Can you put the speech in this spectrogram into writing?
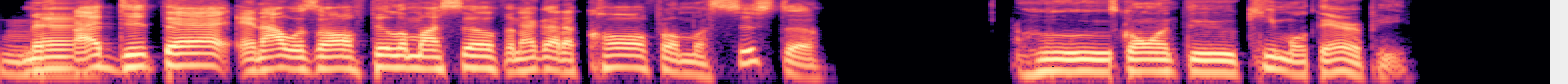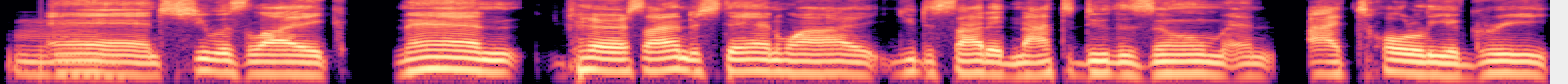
Mhm. Man, I did that, and I was all feeling myself, and I got a call from a sister who's going through chemotherapy Mhm. and she was like, "Man, Paris, I understand why you decided not to do the Zoom, and I totally agree.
